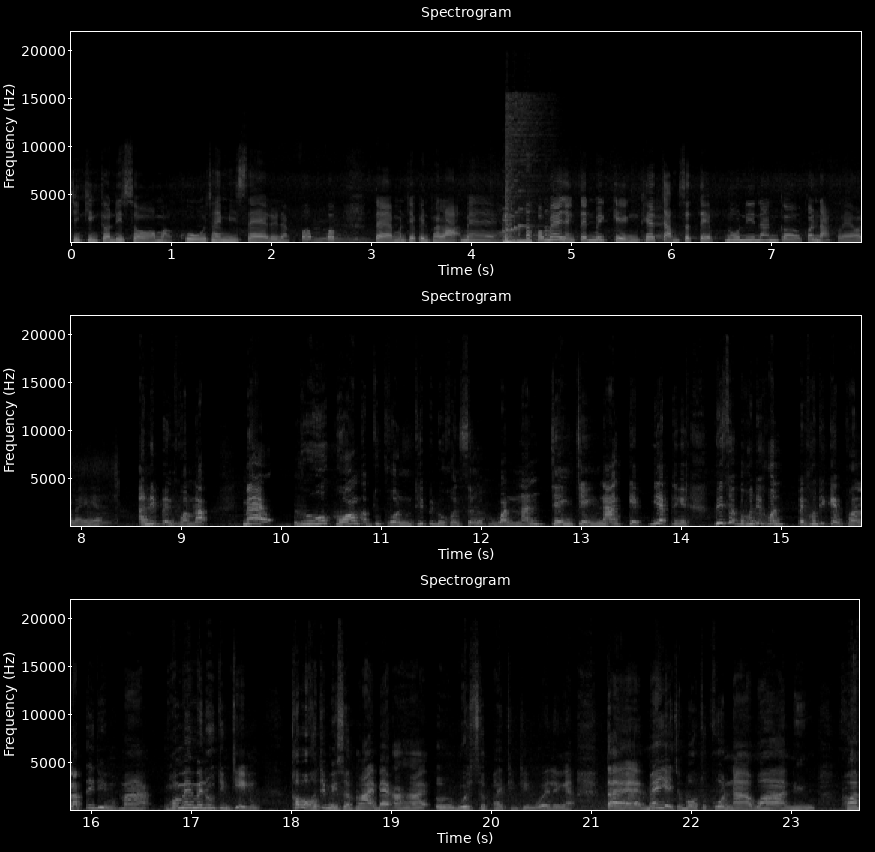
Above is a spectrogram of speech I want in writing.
จริง ๆ ตอนที่ซ้อมอะครูก็ใช้มีแซ่ด้วยนะป๊บป๊บแต่มันจะเป็นภาระแม่ เพราะแม่ยังเต้นไม่เก่ง แค่จำสเต็ปโน่นนี่นั่นก็ก็หนักแล้วอะไรเงี้ยอันนี้เป็นความลับแม่ รู้พร้อมกับทุกคนที่ไปดูคอนเสิร์ตวันนั้นเจ๋งๆนางเก็บเงียบจริงๆพี่สุเป็นคนที่คนเป็นคนที่เก็บความลับได้ดีมากๆเพราะแม่ไม่รู้จริง ๆ เขาบอกเขาจะมีเซอร์ไพรส์แม่กับไฮายเออเว้ยเซอร์ไพรส์จริงๆเว้ยอะไรเงี้ยแต่แม่อยากจะบอกทุกคนนะว่าหนึ่งความ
